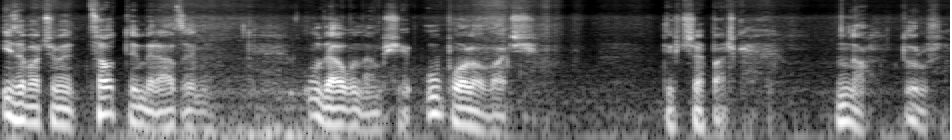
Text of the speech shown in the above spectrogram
i zobaczymy, co tym razem udało nam się upolować w tych trzech paczkach. No, tu ruszamy.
